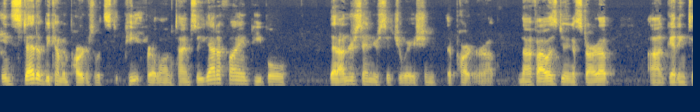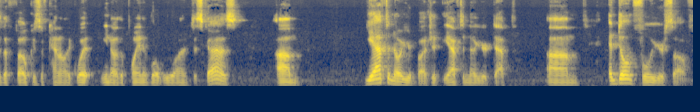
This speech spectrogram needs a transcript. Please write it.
instead of becoming partners with pete for a long time so you got to find people that understand your situation that partner up now if i was doing a startup uh, getting to the focus of kind of like what you know the point of what we want to discuss um, you have to know your budget you have to know your depth um, and don't fool yourself.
